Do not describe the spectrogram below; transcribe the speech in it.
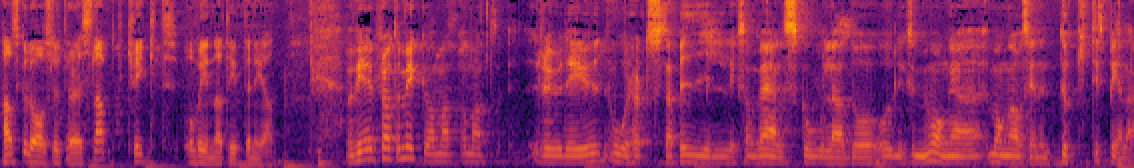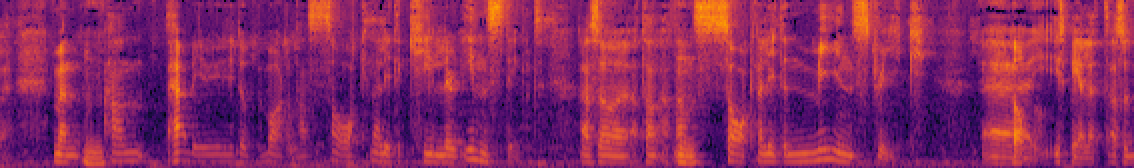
han skulle avsluta det snabbt, kvickt och vinna titeln igen. Men vi har ju pratat mycket om att, om att Rud är ju en oerhört stabil, liksom välskolad och, och liksom i många, många avseenden duktig spelare. Men mm. han, här blir det ju lite uppenbart att han saknar lite killer instinct. Alltså att han, att han mm. saknar lite mean streak eh, ja. i spelet. Alltså,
